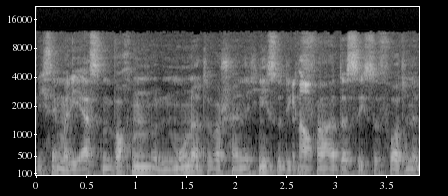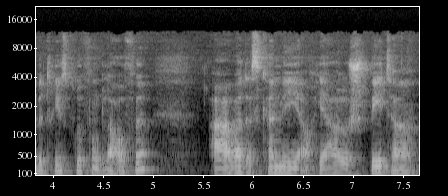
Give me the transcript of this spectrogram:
ich denke mal, die ersten Wochen und Monate wahrscheinlich nicht so die genau. Gefahr, dass ich sofort in eine Betriebsprüfung laufe. Aber das kann mir ja auch Jahre später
